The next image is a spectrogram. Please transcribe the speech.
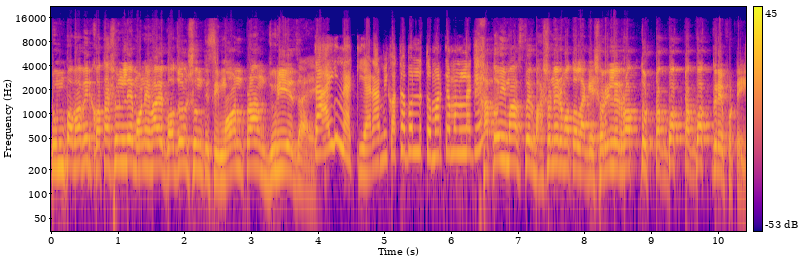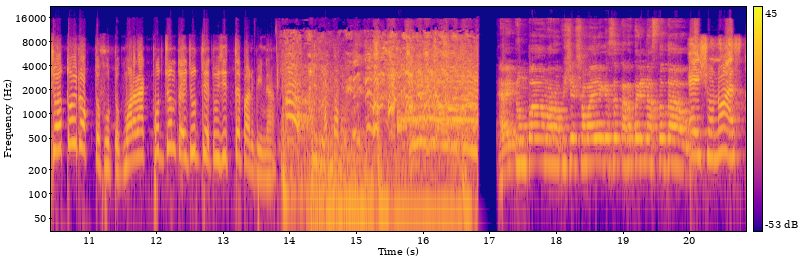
টুম্পা ভাবির কথা শুনলে মনে হয় গজল শুনতেছি মন প্রাণ জুড়িয়ে যায়। তাই নাকি? আর আমি কথা বললে তোমার কেমন লাগে? সাতই মাসের ভাষণের মতো লাগে শরীরের রক্ত টকবক টকবক করে ফোটে। যতই রক্ত ফুটুক মরার এক পর্যন্ত এই যুদ্ধে তুই জিততে পারবি না। এই টুম্পা আমার অফিসের সময় হয়ে গেছে তাড়াতাড়ি নাস্তা দাও। এই শোনো আজকে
